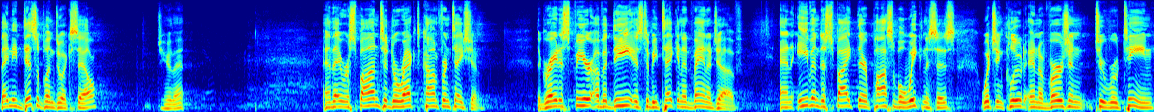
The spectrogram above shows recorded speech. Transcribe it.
They need discipline to excel. Did you hear that? And they respond to direct confrontation. The greatest fear of a D is to be taken advantage of. And even despite their possible weaknesses, which include an aversion to routine,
